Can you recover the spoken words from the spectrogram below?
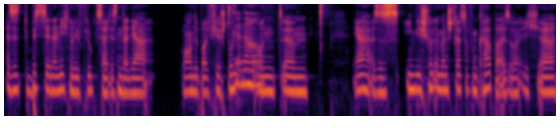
Also du bist ja dann nicht nur die Flugzeit, es sind dann ja roundabout vier Stunden Genau. und ähm, ja, also es ist irgendwie schon immer ein Stress auf dem Körper. Also ich, äh,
